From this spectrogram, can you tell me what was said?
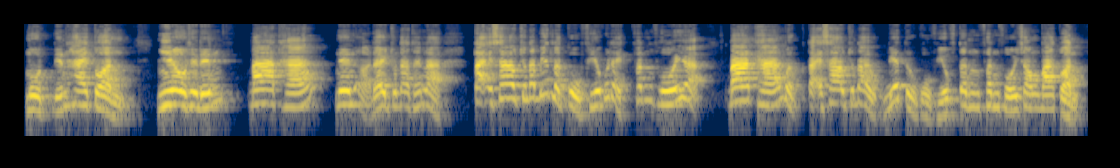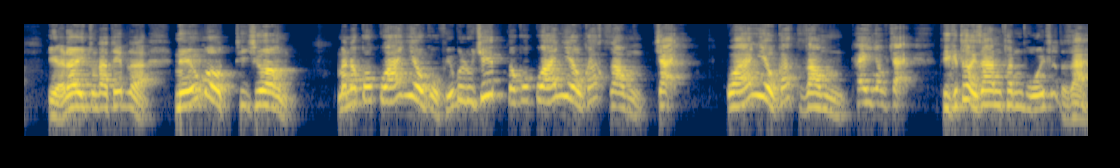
1 đến 2 tuần, nhiều thì đến 3 tháng. Nên ở đây chúng ta thấy là tại sao chúng ta biết là cổ phiếu có thể phân phối ạ? À? 3 tháng mà tại sao chúng ta biết từ cổ phiếu tân phân phối trong 3 tuần? Thì ở đây chúng ta thấy là nếu một thị trường mà nó có quá nhiều cổ phiếu blue chip, nó có quá nhiều các dòng chạy, quá nhiều các dòng thay nhau chạy, thì cái thời gian phân phối rất là dài.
